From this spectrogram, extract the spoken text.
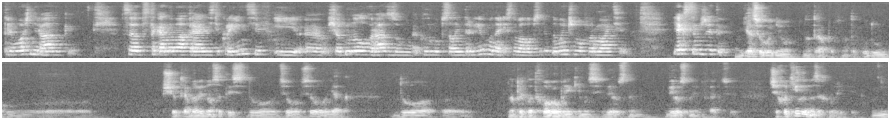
тривожні ранки. Це от така нова реальність українців. І е, що от минулого разу, коли ми писали інтерв'ю, вона існувала абсолютно в іншому форматі. Як з цим жити? Я сьогодні натрапив на таку думку, що треба відноситись до цього всього як до, е, наприклад, хвороби якимось вірусним, вірусною інфекцією. Чи хотіли ми захворіти? Ні,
